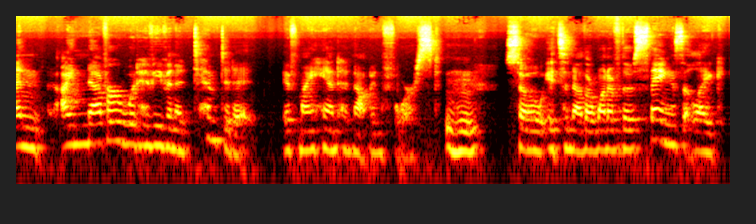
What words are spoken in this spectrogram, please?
And I never would have even attempted it if my hand had not been forced. Mm-hmm. So it's another one of those things that, like,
